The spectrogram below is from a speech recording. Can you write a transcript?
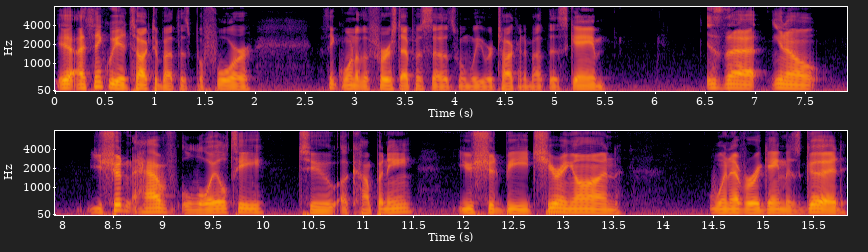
yeah, I think we had talked about this before. I think one of the first episodes when we were talking about this game is that you know you shouldn't have loyalty to a company. You should be cheering on whenever a game is good.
